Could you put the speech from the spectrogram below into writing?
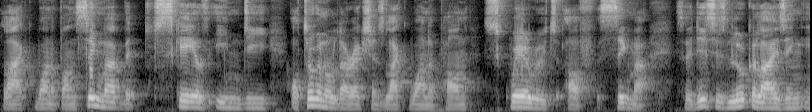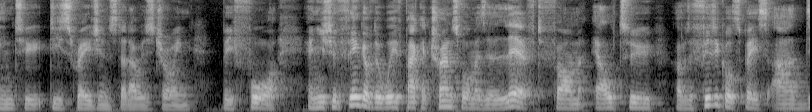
like 1 upon sigma, but scales in the orthogonal directions like 1 upon square root of sigma. So this is localizing into these regions that I was drawing before. And you should think of the wave packet transform as a lift from L2 of the physical space RD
